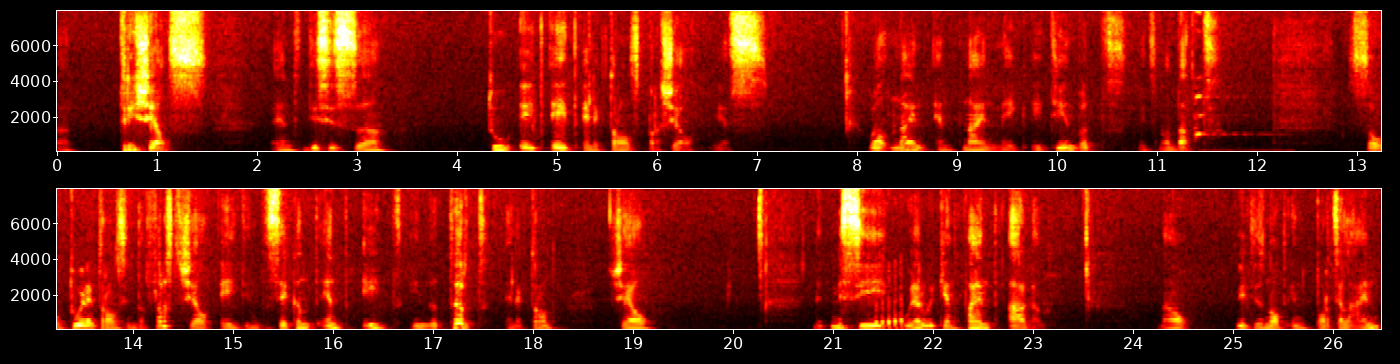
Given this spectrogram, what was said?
uh, 3 shells, and this is uh, 288 electrons per shell, yes. Well, 9 and 9 make 18, but it's not that. So 2 electrons in the first shell, 8 in the second, and 8 in the third electron shell. Let me see where we can find argon. Now, it is not in porcelain.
